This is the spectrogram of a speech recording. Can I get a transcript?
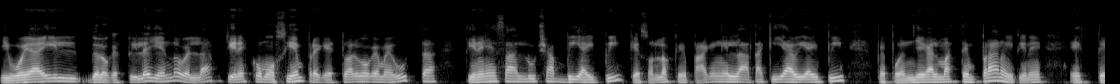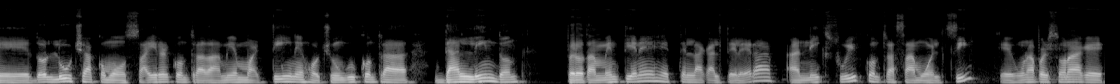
y voy a ir de lo que estoy leyendo, ¿verdad? Tienes como siempre, que esto es algo que me gusta, tienes esas luchas VIP, que son los que paguen en la taquilla VIP, pues pueden llegar más temprano y tienes este, dos luchas como Cider contra Damien Martínez o Chungus contra Dan Lindon pero también tienes este, en la cartelera a Nick Swift contra Samuel C., que es una persona que,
